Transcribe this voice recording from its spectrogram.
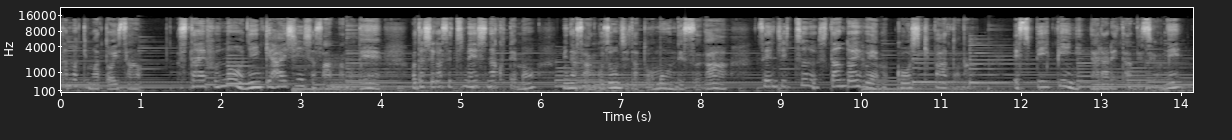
玉木まといさんスタイフの人気配信者さんなので私が説明しなくても皆さんご存知だと思うんですが先日スタンド FM 公式パートナー SPP になられたんですよね。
